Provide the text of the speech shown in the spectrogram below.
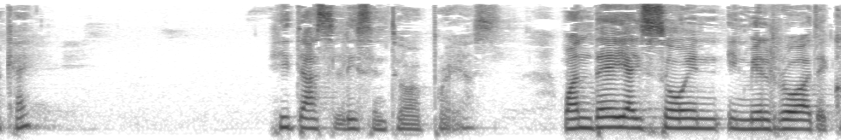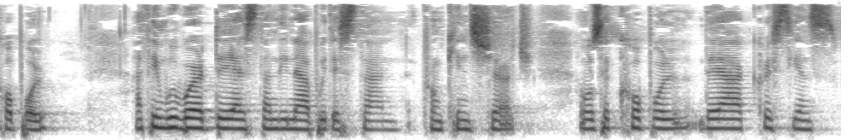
okay? He does listen to our prayers. One day I saw in, in Mill Road a couple. I think we were there standing up with a stand from King's Church. It was a couple. They are Christians,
